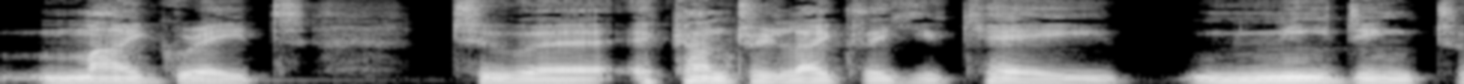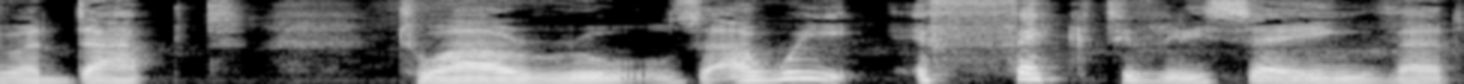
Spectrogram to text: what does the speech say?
migrate to a, a country like the UK needing to adapt to our rules? Are we effectively saying that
